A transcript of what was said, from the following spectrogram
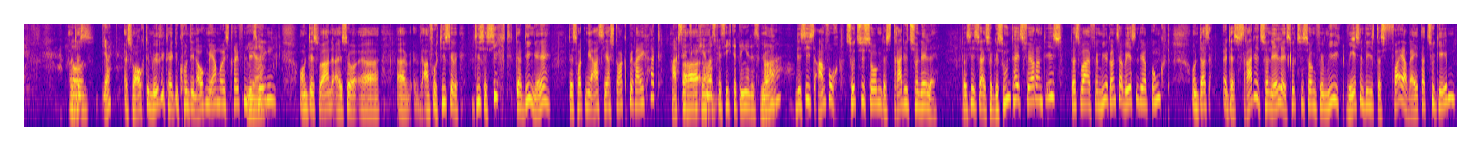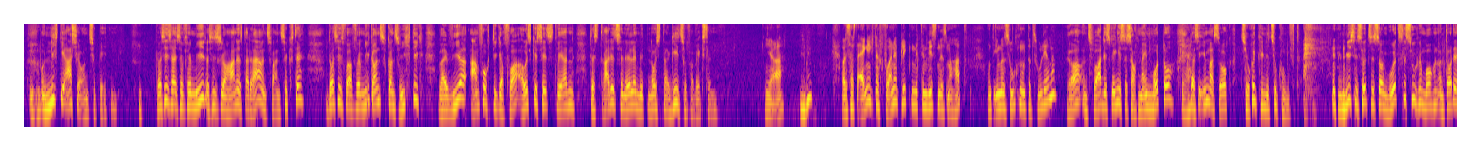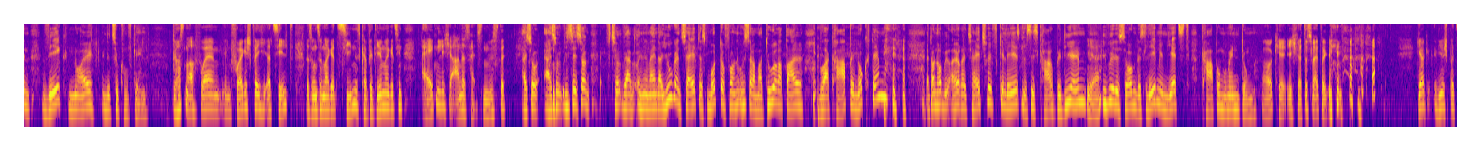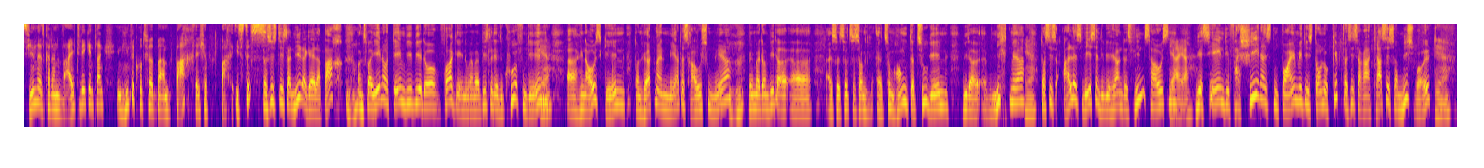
Und das, ja? Es war auch die Möglichkeit, ich konnte ihn auch mehrmals treffen deswegen. Ja. Und das waren also äh, äh, einfach diese, diese Sicht der Dinge, das hat mich auch sehr stark bereichert. Magst du jetzt erklären, äh, was für Sicht der Dinge das war? Ja, das ist einfach sozusagen das Traditionelle. dass es also gesundheitsfördernd ist. Das war für mich ganz ein wesentlicher Punkt. Und dass das Traditionelle sozusagen für mich wesentlich ist, das Feuer weiterzugeben mhm. und nicht die Asche anzubeten. Das ist also für mich, das ist Johannes der 23. Das ist, war für mich ganz, ganz wichtig, weil wir einfach die Gefahr ausgesetzt werden, das Traditionelle mit Nostalgie zu verwechseln. Ja. Mhm. Aber das heißt eigentlich nach vorne blicken mit dem Wissen, das man hat und immer suchen und dazulernen? Ja, und zwar deswegen ist es auch mein Motto, ja. dass ich immer sage, zurück in die Zukunft. Wir müssen sozusagen Wurzelsuche machen und da den Weg neu in die Zukunft gehen. Du hast mir auch vorher im Vorgespräch erzählt, dass unser Magazin, das Kapitänmagazin, eigentlich ja anders heißen müsste. Also, also wie soll ich sagen, in meiner Jugendzeit das Motto von unserer Matura-Ball war Carpe Noctem. Dann habe ich eure Zeitschrift gelesen, das ist Carpe Diem. Ja. Ich würde sagen, das Leben im Jetzt, Carpe Momentum. Okay, ich werde das weitergeben. Georg, wir spazieren da jetzt gerade einen Waldweg entlang. Im Hintergrund hört man einen Bach. Welcher Bach ist es? Das ist dieser Niedergeiler Bach. Mhm. Und zwar je nachdem, wie wir da vorgehen. Wenn wir ein bisschen in die Kurven gehen, ja. äh, hinausgehen, dann hört man im Meer das Rauschen mehr. Mhm. Wenn wir dann wieder äh, also sozusagen äh, zum Hang dazugehen, wieder äh, nicht mehr. Ja. Das ist alles wesentlich. Wir hören das Windshausen. Ja, wir sehen die verschiedensten Bäume, die es da noch gibt. Das ist ein klassischer Mischwald.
